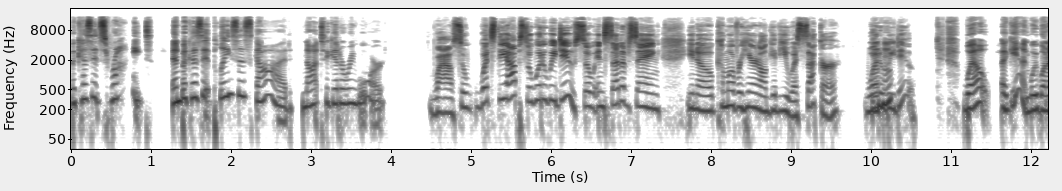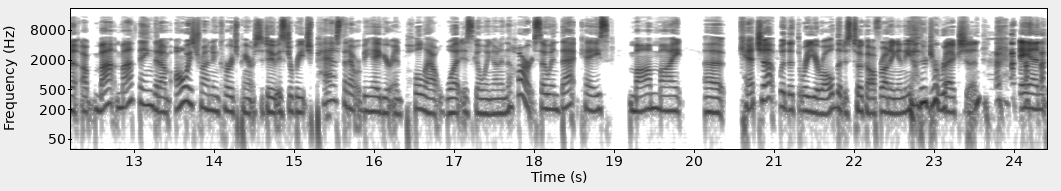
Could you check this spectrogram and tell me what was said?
because it's right and because it pleases God, not to get a reward. Wow. So what's the opposite? So what do we do? So instead of saying, you know, come over here and I'll give you a sucker, what Mhm. do we do? Well, again, we want to. Uh, my my thing that I'm always trying to encourage parents to do is to reach past that outward behavior and pull out what is going on in the heart. So in that case, mom might uh, catch up with the three year old that has took off running in the other direction, and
